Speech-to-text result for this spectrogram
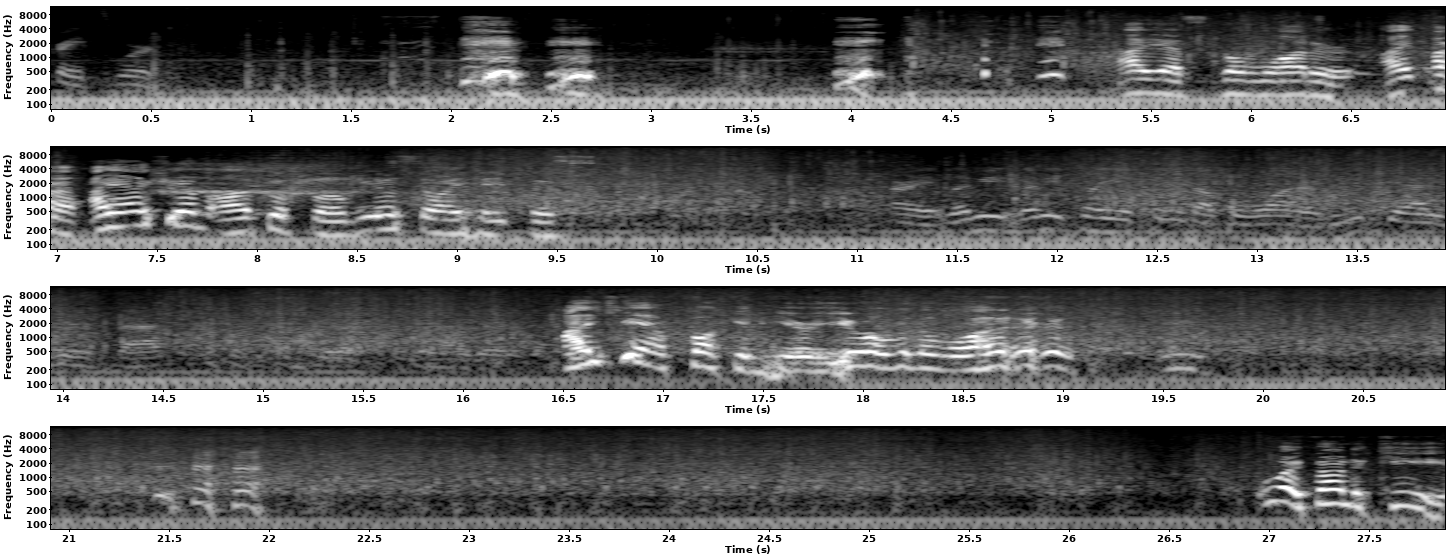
crates work. ah yes, the water. I alright, I actually have aquaphobia, so I hate this. Alright, let me let me tell you a thing about the water. We need to get out of here as fast as we can get, get out of there. I can't fucking hear you over the water. Ooh, I found a key.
